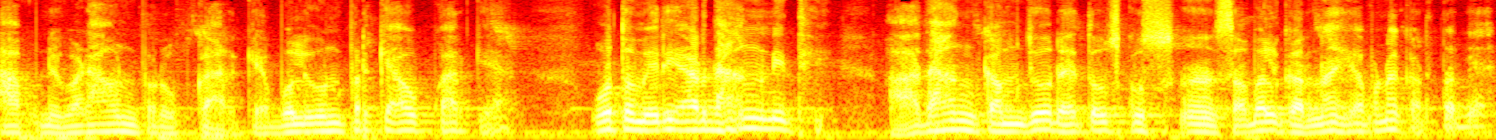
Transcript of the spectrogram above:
आपने बड़ा उन पर उपकार किया। बोले, उन पर क्या उपकार किया? वो तो मेरी अर्धांगनी थी। आधांग कमज़ोर है तो उसको सबल करना ही अपना कर्तव्य है।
